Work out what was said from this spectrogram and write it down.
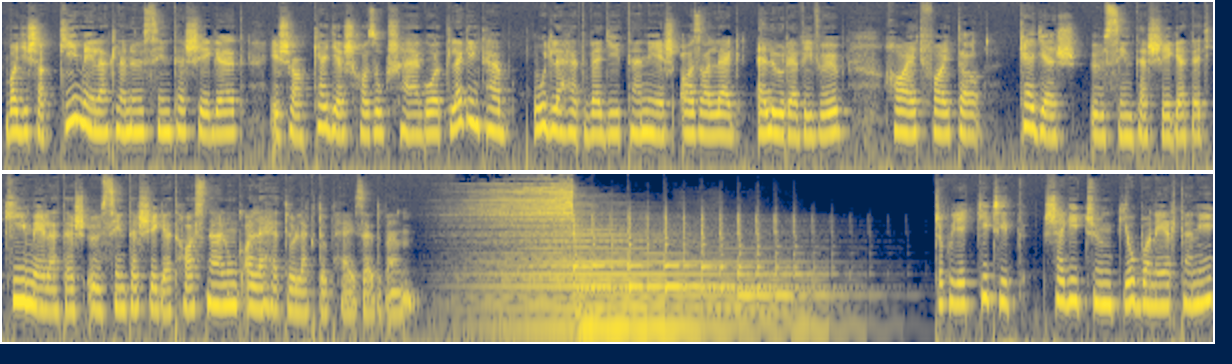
vagyis a kíméletlen őszinteséget és a kegyes hazugságot leginkább úgy lehet vegyíteni, és az a legelőrevivőbb, ha egyfajta kegyes őszintességet, egy kíméletes őszintességet használunk a lehető legtöbb helyzetben. Csak hogy egy kicsit segítsünk jobban érteni,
